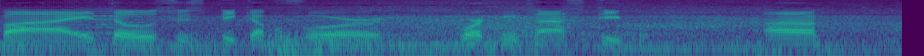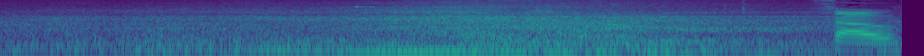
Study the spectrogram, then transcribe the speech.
by those who speak up for working class people. Uh, so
